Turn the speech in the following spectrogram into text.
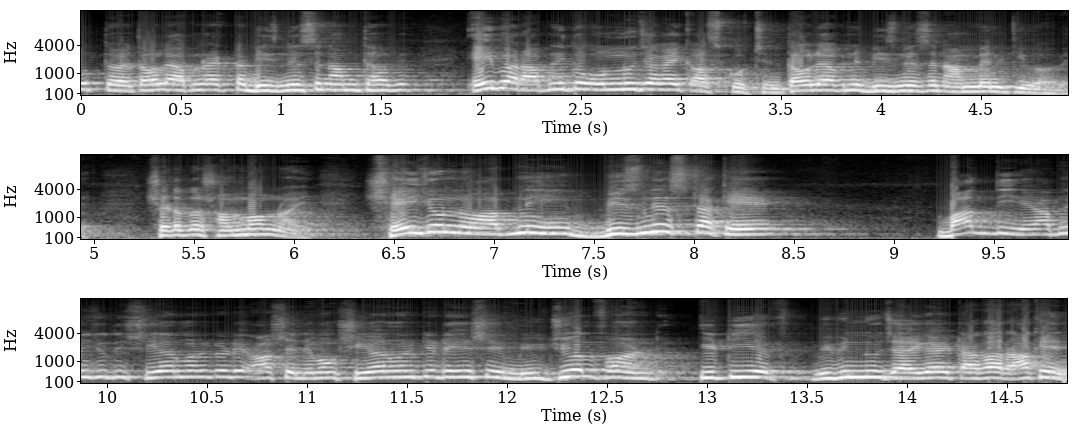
করতে হয়, তাহলে আপনার একটা বিজনেসে নামতে হবে। এইবার আপনি তো অন্য জায়গায় কাজ করছেন, তাহলে আপনি বিজনেসে নামবেন কীভাবে? সেটা তো সম্ভব নয়। সেই জন্য আপনি বিজনেসটাকে বাদ দিয়ে আপনি যদি শেয়ার মার্কেটে আসেন এবং শেয়ার মার্কেটে এসে মিউচুয়াল ফান্ড ইটিএফ বিভিন্ন জায়গায় টাকা রাখেন,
